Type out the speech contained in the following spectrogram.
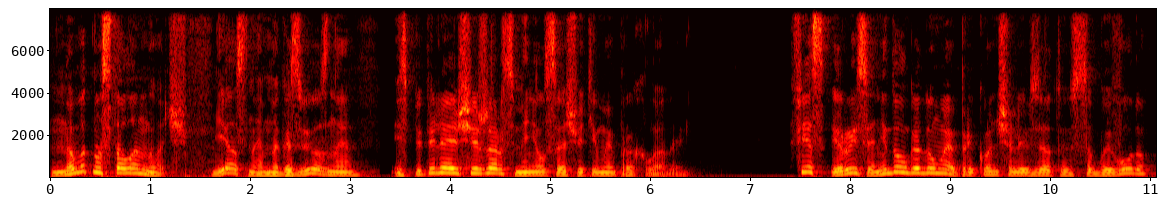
Но вот настала ночь, ясная, многозвездная. Испепеляющий жар сменился ощутимой прохладой. Фес и Рыся, недолго думая, прикончили взятую с собой воду,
